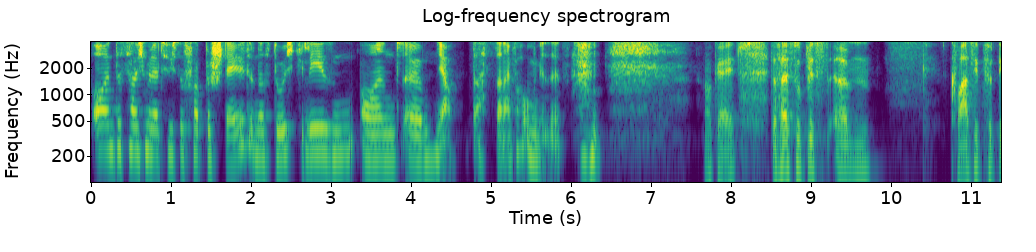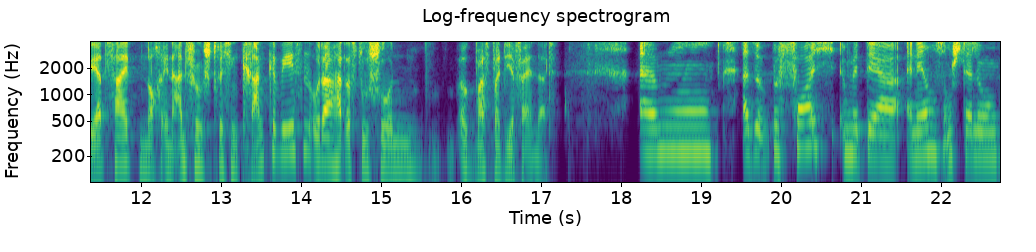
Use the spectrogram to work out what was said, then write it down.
Und das habe ich mir natürlich sofort bestellt und das durchgelesen und ähm, ja, das dann einfach umgesetzt. Okay. Das heißt, du bist ähm, quasi zu der Zeit noch in Anführungsstrichen krank gewesen oder hattest du schon irgendwas bei dir verändert? Ähm, also bevor ich mit der Ernährungsumstellung,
